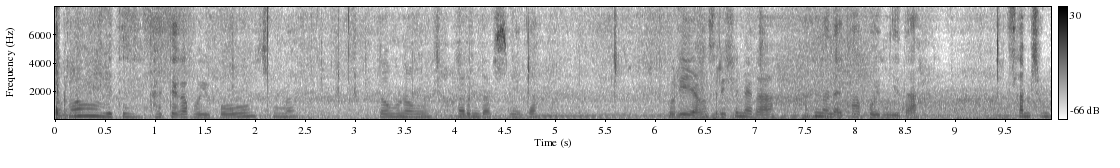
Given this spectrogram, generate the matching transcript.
어, 밑에 갈대가 보이고, 정말 너무너무 아름답습니다. 우리 양수리 시내가 한눈에 다 보입니다. 3층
